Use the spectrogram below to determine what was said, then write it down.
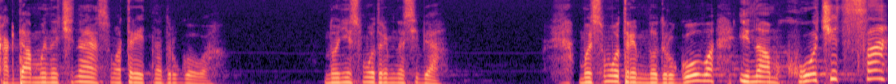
Когда мы начинаем смотреть на другого, но не смотрим на себя. Мы смотрим на другого, и нам хочется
